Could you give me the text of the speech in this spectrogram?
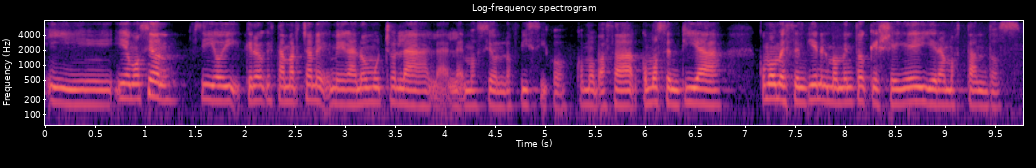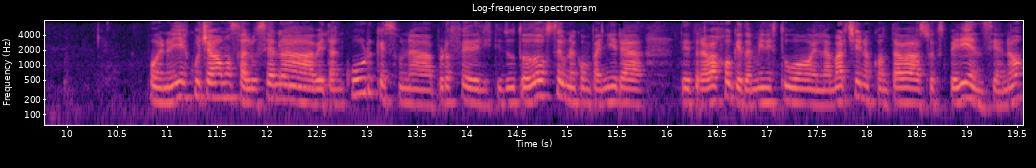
y, y emoción. Sí, hoy creo que esta marcha me, me ganó mucho la, la, la emoción, lo físico, cómo pasaba, cómo sentía, cómo me sentí en el momento que llegué y éramos tantos. Bueno, ahí escuchábamos a Luciana Betancourt, que es una profe del Instituto 12, una compañera de trabajo que también estuvo en la marcha y nos contaba su experiencia, ¿no?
